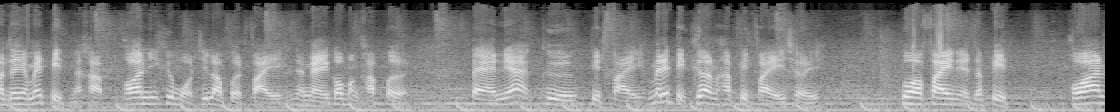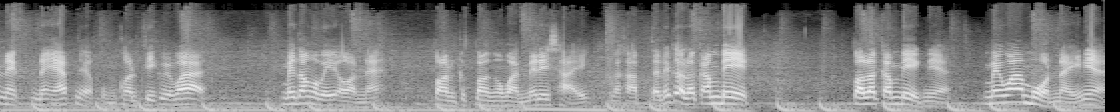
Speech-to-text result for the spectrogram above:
มันจะยังไม่ปิดนะครับ เพราะอันนี้คือโหมดที่เราเปิดไฟยังไงก็บังคับเปิด แต่อันเนี้ยคือปิดไฟไม่ได้ปิดเครื่องนะครับ ปิดไฟเฉยตัวไฟเนี่ยจะปิด เพราะว่าในในแอปเนี่ยผมคอนฟิกไว้ว่าไม่ต้อง away on นนะตอนตอนกลางวันไม่ได้ใช้นะครับ แต่ถ้าเกิดเรากำเบรกตอนเรากำเบรกเนี่ยไม่ว่าโหมดไหนเนี่ย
